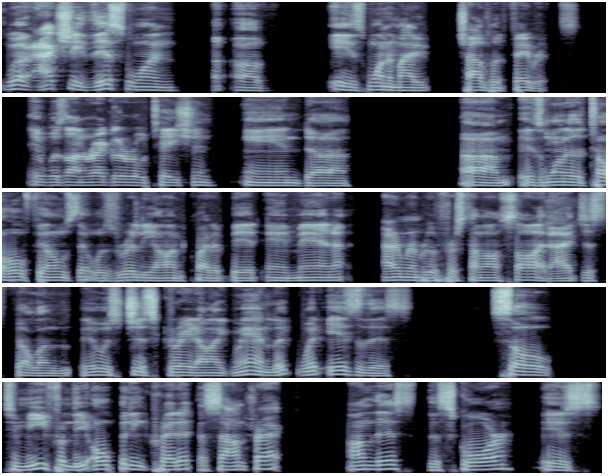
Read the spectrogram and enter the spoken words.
well, actually, this one uh, is one of my childhood favorites. It was on regular rotation and uh, um, is one of the Toho films that was really on quite a bit. And man, I, I remember the first time I saw it, I just fell in. It was just great. I'm like, man, look, what is this? So, to me, from the opening credit, the soundtrack on this, the score is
